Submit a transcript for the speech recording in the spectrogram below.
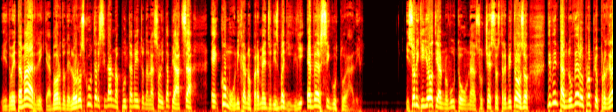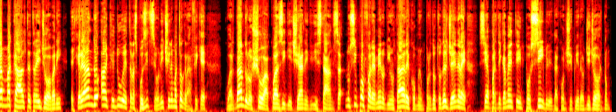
I due tamarri che a bordo dei loro scooter si danno appuntamento nella solita piazza e comunicano per mezzo di sbadigli e versi gutturali. I soliti idioti hanno avuto un successo strepitoso, diventando un vero e proprio programma cult tra i giovani e creando anche due trasposizioni cinematografiche. Guardando lo show a quasi dieci anni di distanza, non si può fare a meno di notare come un prodotto del genere sia praticamente impossibile da concepire oggigiorno,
